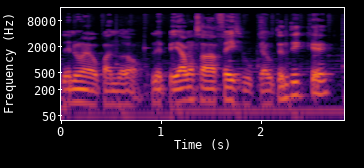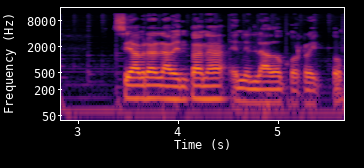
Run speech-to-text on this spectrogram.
de nuevo, cuando le pegamos a Facebook que autentique, se abra la ventana en el lado correcto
